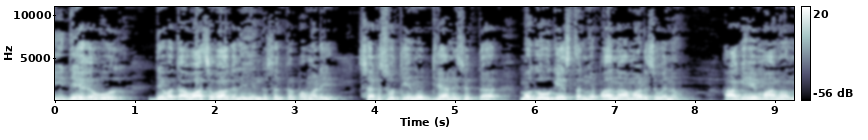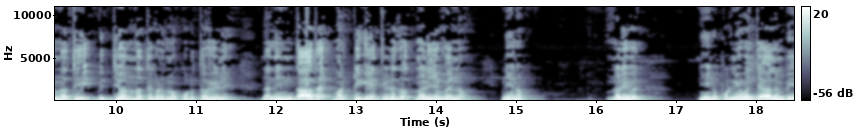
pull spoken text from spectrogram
ಈ ದೇಹವು ದೇವತಾ ವಾಸವಾಗಲಿ ಎಂದು ಸಂಕಲ್ಪ ಮಾಡಿ ಸರಸ್ವತಿಯನ್ನು ಧ್ಯಾನಿಸುತ್ತಾ ಮಗುವಿಗೆ ಸ್ತನ್ಯಪಾನ ಮಾಡಿಸುವೆನು. ಹಾಗೆಯೇ ಮಾನೋನ್ನತಿ, ವಿದ್ಯೋನ್ನತಿಗಳನ್ನು ಕುರಿತು ಹೇಳಿ. ನನ್ನಿಂದಾದ ಮಟ್ಟಿಗೆ ತಿಳಿದು ನಡೆಯುವೆನು. ನೀನು ನಡೆಯುವೆನು ನೀನು ಪುಣ್ಯವಂತೆ ಆಲಂಬಿ,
